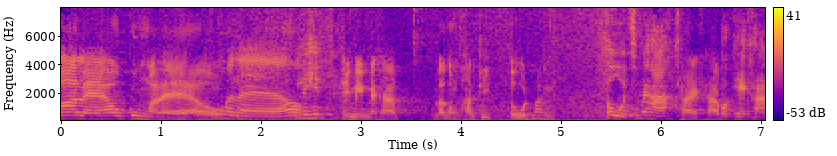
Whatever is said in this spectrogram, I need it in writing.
มาแล้ว กุ้งมาแล้ว มาแล้วนี่เทคนิคนะครับ เราต้องพันที่ตูดมัน ตูดใช่ไหมคะใช่ครับ โอเคค่ะ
